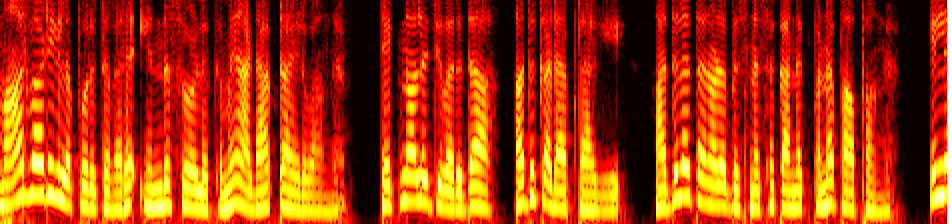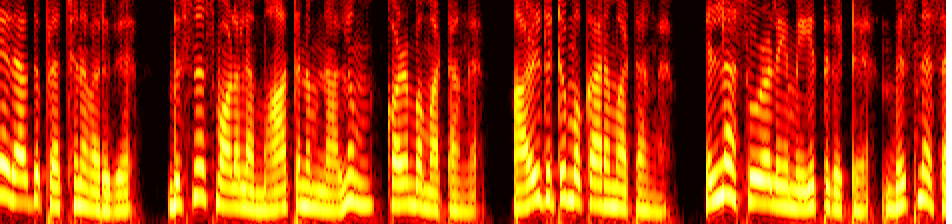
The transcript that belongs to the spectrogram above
மார்வாடிகளை பொறுத்தவரை எந்த சூழலுக்குமே அடாப்ட் ஆயிருவாங்க. டெக்னாலஜி வருதா? அதுக்கு அடாப்ட் ஆகி அதுல தன்னோட பிசினஸை கனெக்ட் பண்ண பார்ப்பாங்க. இல்ல ஏதாவது பிரச்சனை வருது பிசினஸ் மாடலை மாத்தணும்னாலும் குழம்ப மாட்டாங்க. அழுதுட்டும் உட்கார மாட்டாங்க. எல்லா சூழலையும் ஏத்துக்கிட்டு பிசினஸை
